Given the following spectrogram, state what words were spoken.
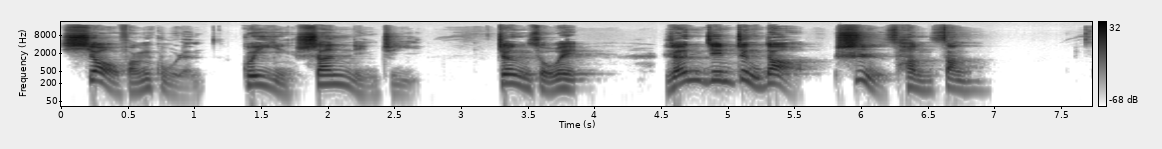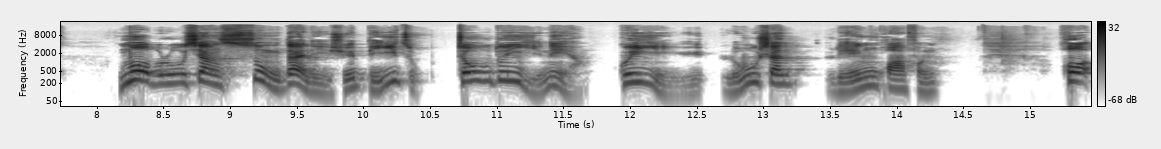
效仿古人、归隐山林之意。正所谓“人间正道是沧桑”，莫不如像宋代理学鼻祖周敦颐那样，归隐于庐山莲花峰；或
